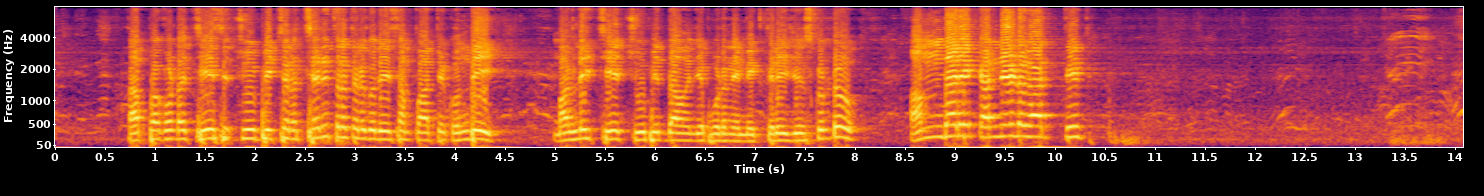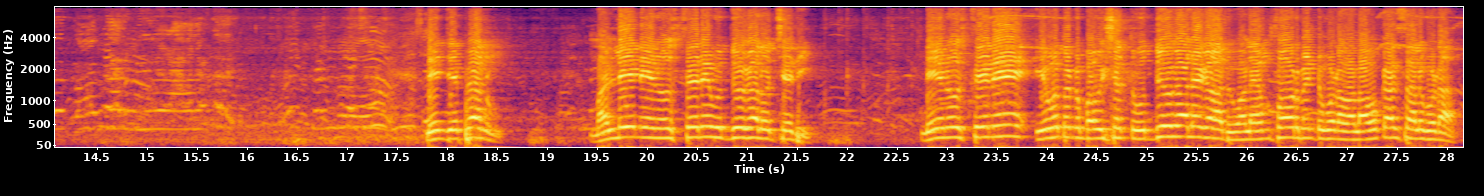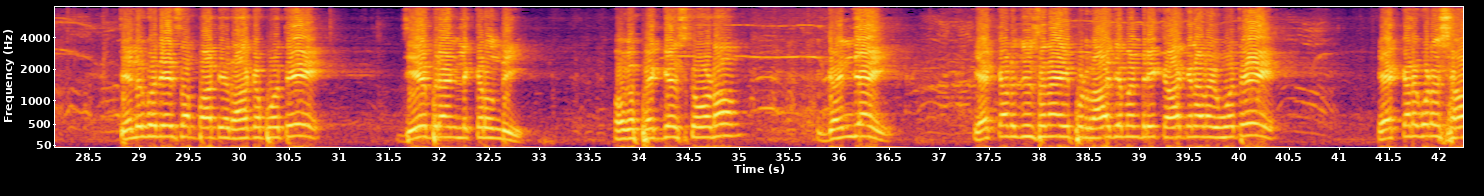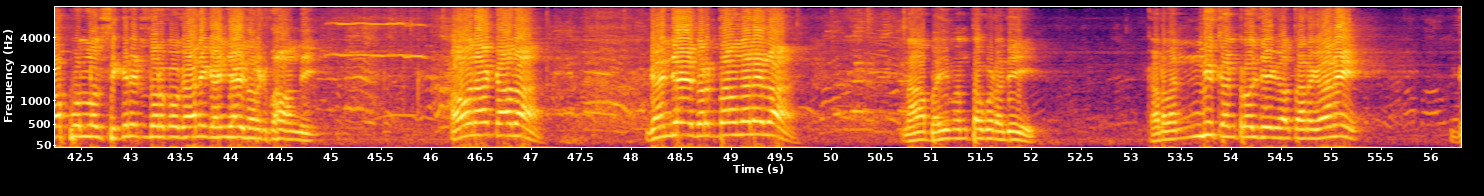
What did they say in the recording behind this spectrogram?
తప్పకుండా చేసి చూపించిన చరిత్ర తెలుగుదేశం పార్టీకి ఉంది. మళ్ళీ చేసి చూపిద్దామని చెప్పి కూడా నేను మీకు తెలియజేసుకుంటూ అందరి కన్నీళ్ళుగా నేను చెప్పాను. మళ్ళీ నేను వస్తేనే ఉద్యోగాలు వచ్చేది. నేను వస్తేనే యువతకు భవిష్యత్తు ఉద్యోగాలే కాదు వాళ్ళ ఎంపవర్మెంట్ కూడా వాళ్ళ అవకాశాలు కూడా. తెలుగుదేశం పార్టీ రాకపోతే జే బ్రాండ్ లిక్కర్ ఉంది. ఒక పెగ్గేసుకోవడం గంజాయి. ఎక్కడ చూసినా ఇప్పుడు రాజమండ్రి కాకినాడకు పోతే ఎక్కడ కూడా షాపుల్లో సిగరెట్లు దొరకవు కానీ గంజాయి దొరుకుతా ఉంది. అవునా కాదా? గంజాయి దొరుకుతా ఉందా లేదా? నా భయం అంతా కూడా అది. కడవన్నీ కంట్రోల్ చేయగలుగుతాను కానీ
